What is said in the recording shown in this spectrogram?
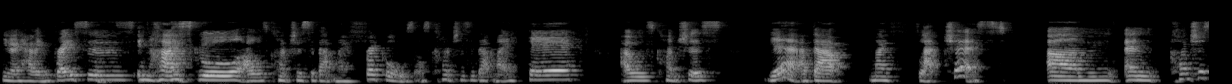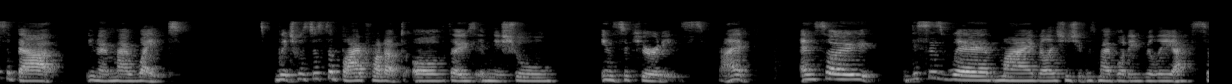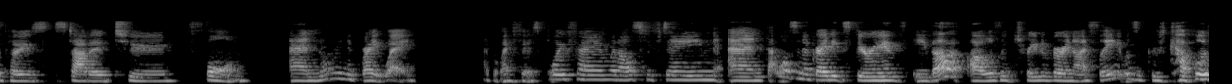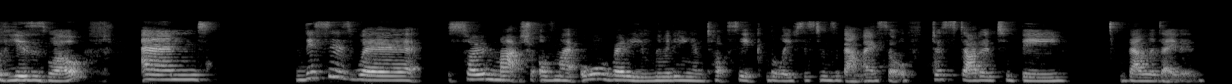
you know, having braces in high school. I was conscious about my freckles. I was conscious about my hair. I was conscious, yeah, about my flat chest um, and conscious about, you know, my weight, which was just a byproduct of those initial insecurities, right? And so this is where my relationship with my body really, I suppose, started to form and not in a great way. I got my first boyfriend when I was 15, and that wasn't a great experience either. I wasn't treated very nicely. It was a good couple of years as well. And this is where so much of my already limiting and toxic belief systems about myself just started to be validated.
